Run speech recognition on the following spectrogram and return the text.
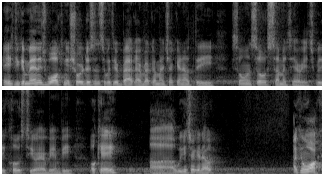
Hey, if you can manage walking a short distance with your back, I recommend checking out the so and so cemetery. It's really close to your Airbnb. Okay, uh, we can check it out. I can walk.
